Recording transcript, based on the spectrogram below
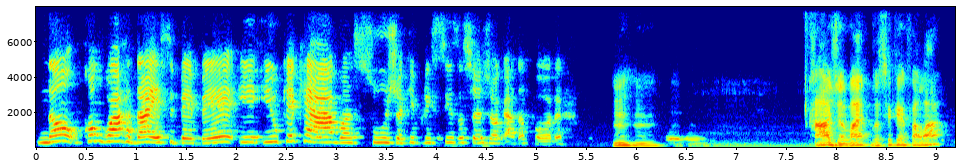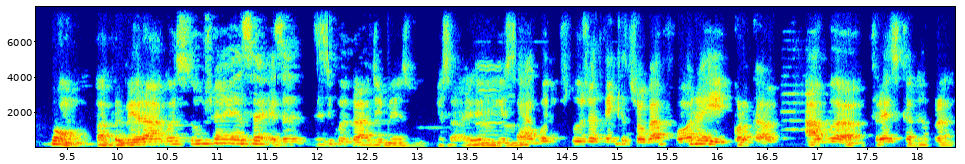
não, como guardar esse bebê e, e o que, que é a água suja que precisa ser jogada fora? Uhum. Raja, vai, você quer falar? Bom, a primeira água suja é essa, essa desigualdade mesmo. Essa, uhum. essa água suja tem que jogar fora e colocar água fresca né, pra,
